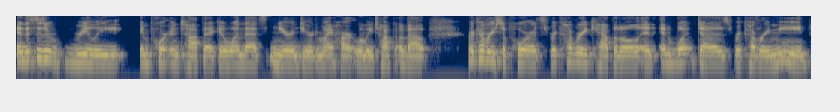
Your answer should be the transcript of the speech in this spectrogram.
And this is a really important topic and one that's near and dear to my heart when we talk about recovery supports, recovery capital, and, and what does recovery mean?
